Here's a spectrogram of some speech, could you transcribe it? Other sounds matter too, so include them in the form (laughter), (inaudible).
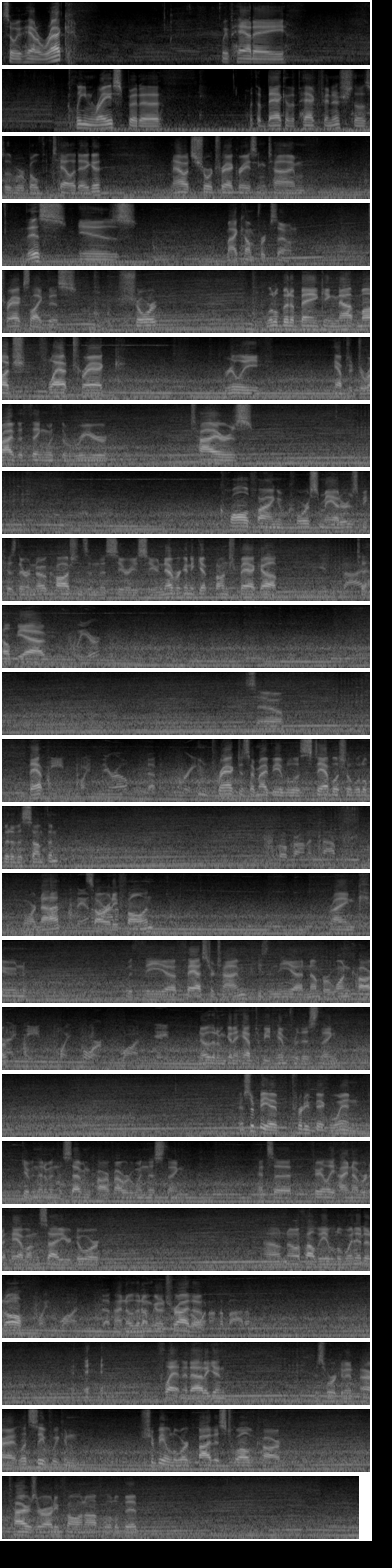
So we've had a wreck. We've had a clean race, but uh, with a back of the pack finish. Those were both at Talladega. Now it's short track racing time. This is my comfort zone. Tracks like this, short, a little bit of banking, not much, flat track. Really have to drive the thing with the rear tires. Qualifying, of course, matters because there are no cautions in this series, so you're never going to get bunched back up Inside. to help you out. Clear. So that 18.073. in practice I might be able to establish a little bit of a something Smoker on the top. or not. It's already fallen. Ryan Kuhn with the uh, faster time. He's in the uh, number one car. 19.418. Know that I'm going to have to beat him for this thing. This would be a pretty big win, given that I'm in the seven car. If I were to win this thing, that's a fairly high number to have on the side of your door. I don't know if I'll be able to win it at all. 19.17. I know that I'm try, though. Going on the bottom. (laughs) Flatten it out again. Just working it. All right, let's see if we can. Should be able to work by this 12 car. Tires are already falling off a little bit.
